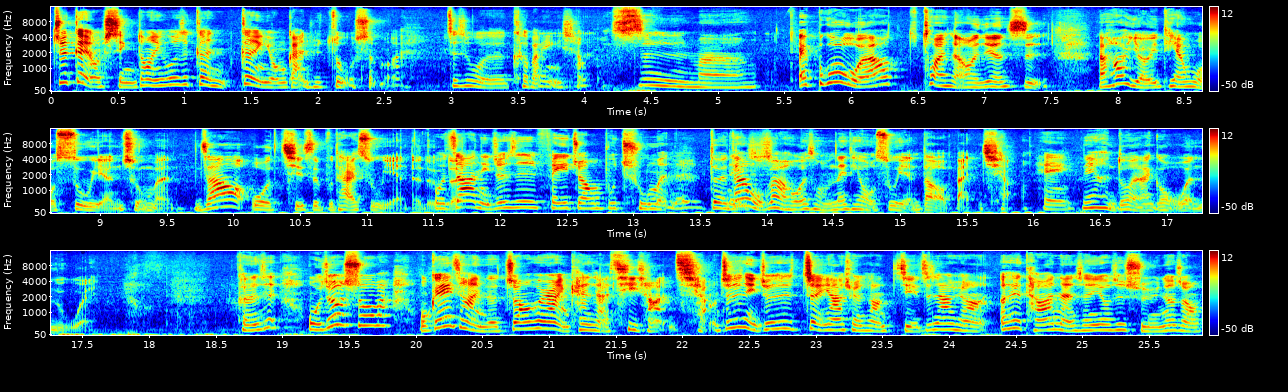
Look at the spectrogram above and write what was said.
就更有行动力，或是更更勇敢去做什么、欸。哎，这是我的刻板印象，是吗？哎、欸，不过我要突然想到一件事，然后有一天我素颜出门，你知道我其实不太素颜的，对不对？我知道你就是非妆不出门的，对。但我不知道为什么那天我素颜到了板桥，嘿，那天很多人来跟我问路、欸，哎。可能是我就说吧，我跟你讲，你的妆会让你看起来气场很强，就是你就是镇压全场，姐镇压全场，而且台湾男生又是属于那种，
